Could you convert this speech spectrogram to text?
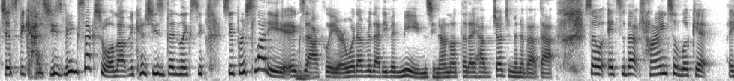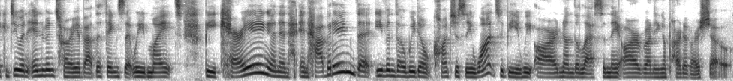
just because she's being sexual, not because she's been like su- super slutty, mm-hmm. exactly, or whatever that even means, you know, not that I have judgment about that. So it's about trying to look at like do an inventory about the things that we might be carrying and in- inhabiting that even though we don't consciously want to be, we are nonetheless, and they are running a part of our show.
